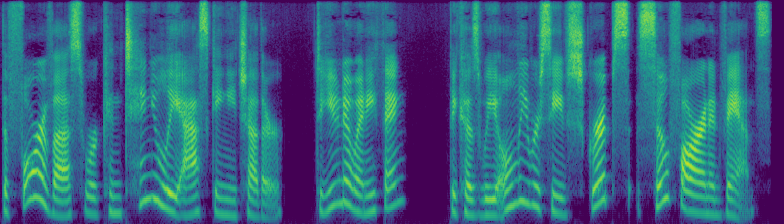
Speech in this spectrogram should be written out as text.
The four of us were continually asking each other, do you know anything? Because we only received scripts so far in advance.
